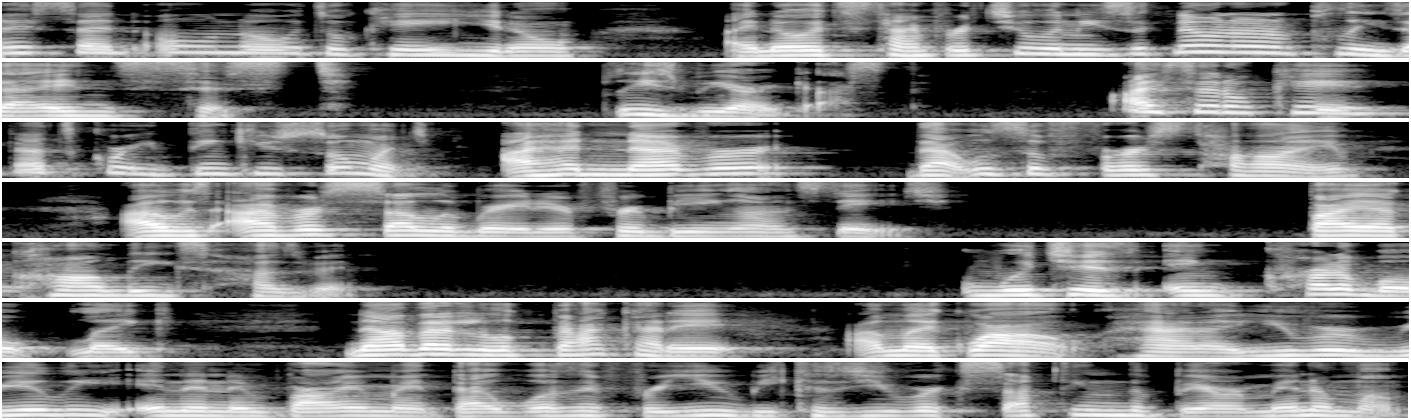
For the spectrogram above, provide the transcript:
I said, Oh, no, it's okay. You know, I know it's time for two. And he's like, no, no, no, please, I insist. Please be our guest. I said, okay, that's great. Thank you so much. I had never, that was the first time I was ever celebrated for being on stage by a colleague's husband, which is incredible. Like, now that I look back at it, I'm like, wow, Hanna, you were really in an environment that wasn't for you because you were accepting the bare minimum.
